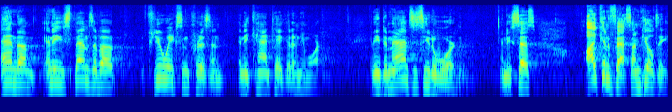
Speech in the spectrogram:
And, um, and he spends about a few weeks in prison, and he can't take it anymore. And he demands to see the warden. And he says, I confess, I'm guilty,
